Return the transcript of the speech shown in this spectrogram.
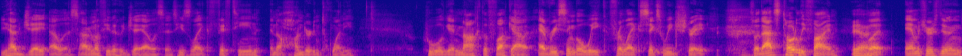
you have Jay Ellis. I don't know if you know who Jay Ellis is. He's like 15 and 120 who will get knocked the fuck out every single week for like six weeks straight. So that's totally fine. Yeah. But amateurs doing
